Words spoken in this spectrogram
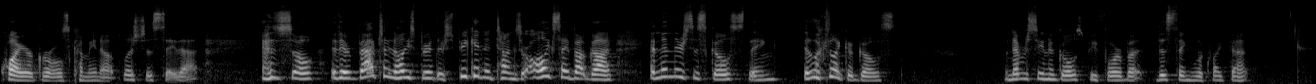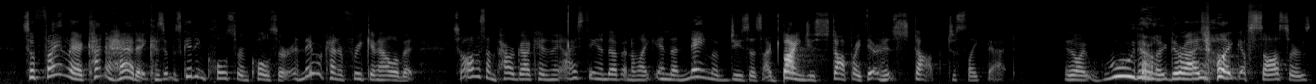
choir girls coming up. Let's just say that. And so they're baptized in the Holy Spirit. They're speaking in tongues. They're all excited about God. And then there's this ghost thing, It looked like a ghost. I've never seen a ghost before, but this thing looked like that. So finally, I kind of had it because it was getting closer and closer, and they were kind of freaking out a bit. So all of a sudden, power God came to me. I stand up and I'm like, in the name of Jesus, I bind you. Stop right there. And it stopped just like that. And they're like, woo, they're like, their eyes are like saucers.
